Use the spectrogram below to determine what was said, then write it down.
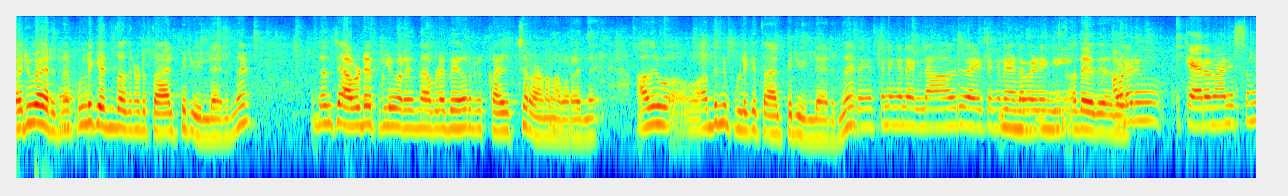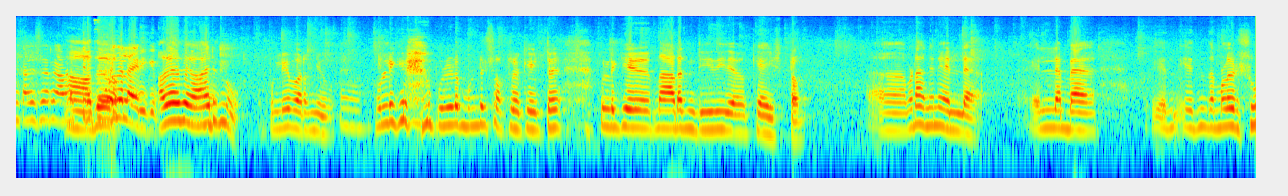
വരുമായിരുന്നു പുള്ളിക്ക് എന്തോ അതിനോട് താല്പര്യമില്ലായിരുന്നു. എന്താണെന്ന് വെച്ചാൽ അവിടെ പുള്ളി പറയുന്നത് അവിടെ വേറൊരു കൾച്ചറാണെന്നാണ് പറയുന്നത്. അതിന് അതിന് പുള്ളിക്ക് താല്പര്യമില്ലായിരുന്നു. അദ്ദേഹത്തിന് ഇങ്ങനെ എല്ലാവരുമായിട്ട് ഇങ്ങനെ ഇടപഴകി അതെ അതെ അവിടെ ഒരു കാരവാനിസം കൾച്ചർ ആ, അവിടെ കൂടുതലായിരിക്കും. അതെ അതെ ആയിരുന്നു. പുള്ളി പറഞ്ഞു പുള്ളിക്ക് പുള്ളിയുടെ മുണ്ട് ഷർട്ടൊക്കെ ഇട്ട് പുള്ളിക്ക് നാടൻ രീതിയിലൊക്കെ ഇഷ്ടം. അവിടെ അങ്ങനെയല്ല. എല്ലാം ബാ നമ്മളൊരു ഷൂ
